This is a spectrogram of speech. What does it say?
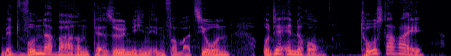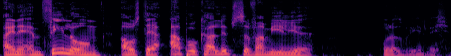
mit wunderbaren persönlichen Informationen und Erinnerungen. Toast Hawaii, eine Empfehlung aus der Apokalypse-Familie oder so ähnlich.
